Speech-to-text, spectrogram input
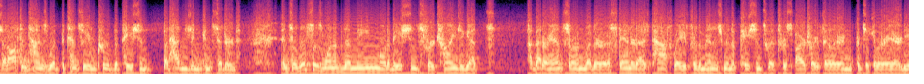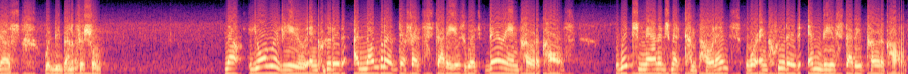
that oftentimes would potentially improve the patient but hadn't been considered. And so this was one of the main motivations for trying to get a better answer on whether a standardized pathway for the management of patients with respiratory failure, in particular ARDS, would be beneficial. Now, your review included a number of different studies with varying protocols. Which management components were included in these studied protocols?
